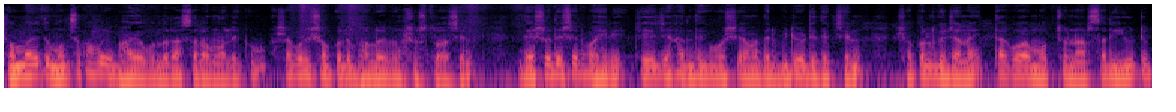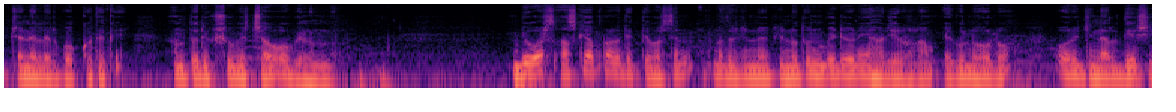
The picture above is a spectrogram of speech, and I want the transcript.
সম্মানিত মৎস্য খামারি ভাই বন্ধুরা, আসসালামু আলাইকুম। আশা করি সকলে ভালো এবং সুস্থ আছেন। দেশ ও দেশের বাইরে যে যেখান থেকে বসে আমাদের ভিডিওটি দেখছেন, সকলকে জানাই তাকোয়া মৎস্য নার্সারি ইউটিউব চ্যানেলের পক্ষ থেকে আন্তরিক শুভেচ্ছা ও অভিনন্দন। ভিউয়ার্স, আজকে আপনারা দেখতে পাচ্ছেন, আপনাদের জন্য একটি নতুন ভিডিও নিয়ে হাজির হলাম। এগুলো হলো অরিজিনাল দেশি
